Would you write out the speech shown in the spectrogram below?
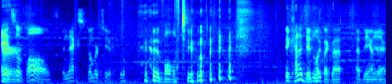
Hey, it's Or- Evolve, the next number two. Evolve too. it kind of did look like that at the end there.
